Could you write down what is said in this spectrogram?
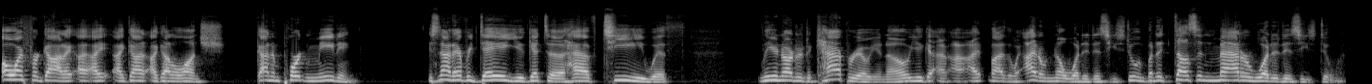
Oh, I forgot. I, I, I got I got a lunch. Got an important meeting. It's not every day you get to have tea with Leonardo DiCaprio, you know. You got I, I by the way, I don't know what it is he's doing, but it doesn't matter what it is he's doing.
